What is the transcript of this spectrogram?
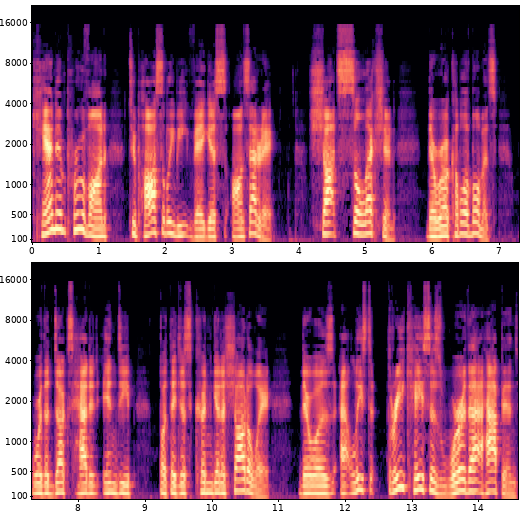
can improve on to possibly beat Vegas on Saturday. Shot selection. There were a couple of moments where the Ducks had it in deep, but they just couldn't get a shot away. There was at least three cases where that happened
